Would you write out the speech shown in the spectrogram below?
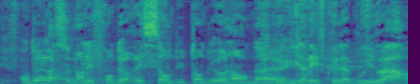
les frondeurs. Pas seulement les frondeurs récents du temps de Hollande. Hein. il arrive que la bouilloire.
